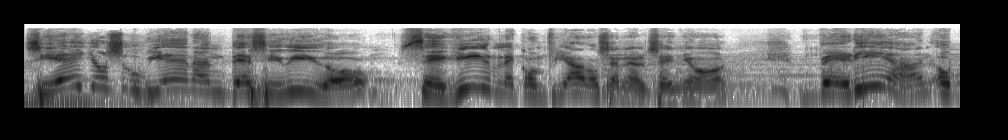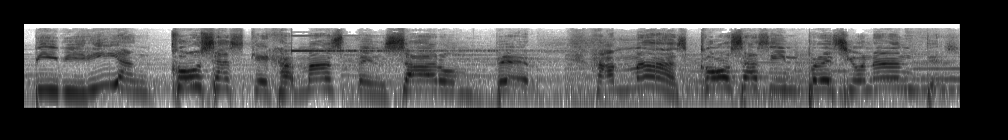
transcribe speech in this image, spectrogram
Si ellos hubieran decidido seguirle confiados en el Señor, verían o vivirían cosas que jamás pensaron ver. Jamás, cosas impresionantes.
